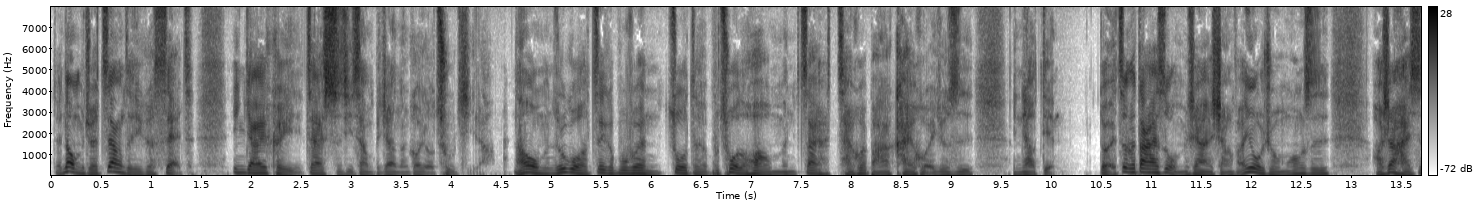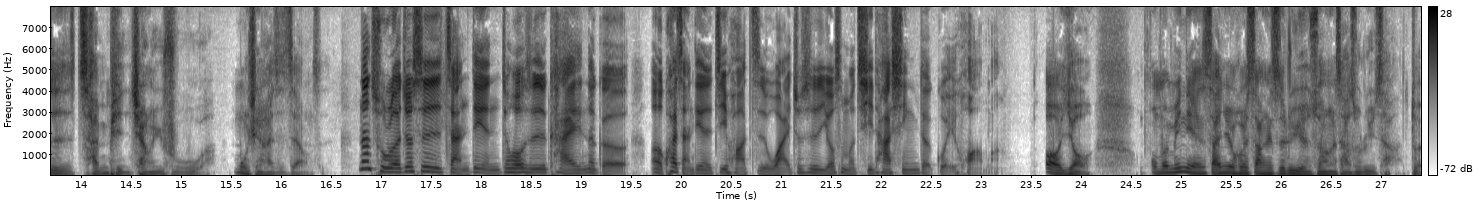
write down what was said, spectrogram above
对，那我们觉得这样的一个 set 应该可以在实体上比较能够有触及啦。然后我们如果这个部分做的不错的话，我们再才会把它开回就是饮料店。对，这个大概是我们现在的想法，因为我觉得我们公司好像还是产品强于服务啊，目前还是这样子。那除了就是展店或者是开那个呃快闪店的计划之外，就是有什么其他新的规划吗？哦，有。我们明年三月会上一支绿原酸和茶树绿茶，对，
